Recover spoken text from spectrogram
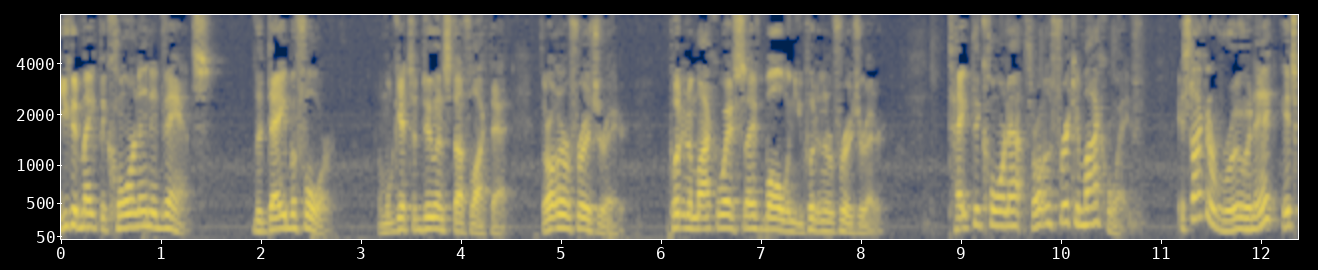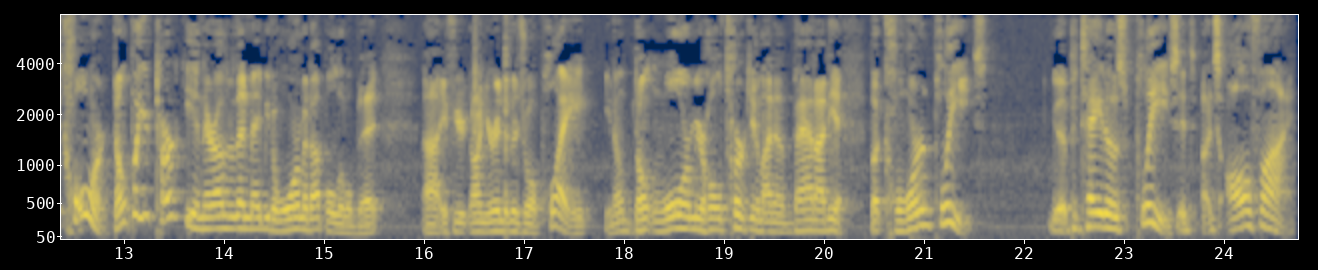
You could make the corn in advance, the day before, and we'll get to doing stuff like that. Throw it in the refrigerator. Put it in a microwave safe bowl when you put it in the refrigerator. Take the corn out, throw it in the freaking microwave. It's not going to ruin it. It's corn. Don't put your turkey in there other than maybe to warm it up a little bit. Uh, if you're on your individual plate, you know, don't warm your whole turkey. Might a bad idea. But corn, please. Uh, potatoes, please. It's, it's all fine.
